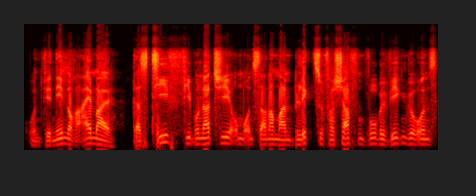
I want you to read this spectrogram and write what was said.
Und wir nehmen noch einmal das Tief Fibonacci, um uns da nochmal einen Blick zu verschaffen, wo bewegen wir uns.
